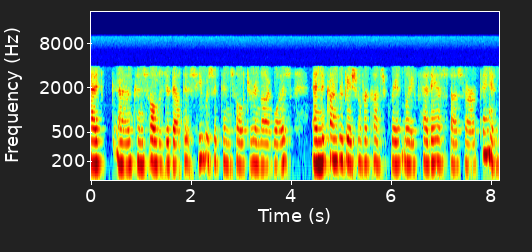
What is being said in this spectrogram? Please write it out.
had uh, consulted about this. He was a consultant, and I was, and the Congregation for Consecrated Life had asked us our opinion.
